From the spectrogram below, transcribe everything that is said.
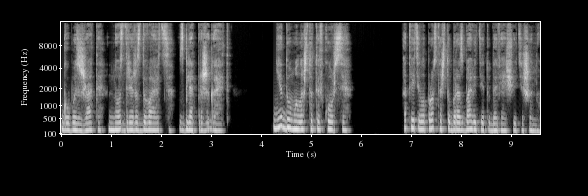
Губы сжаты, ноздри раздуваются, взгляд прожигает. «Не думала, что ты в курсе», Ответила просто, чтобы разбавить эту давящую тишину.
